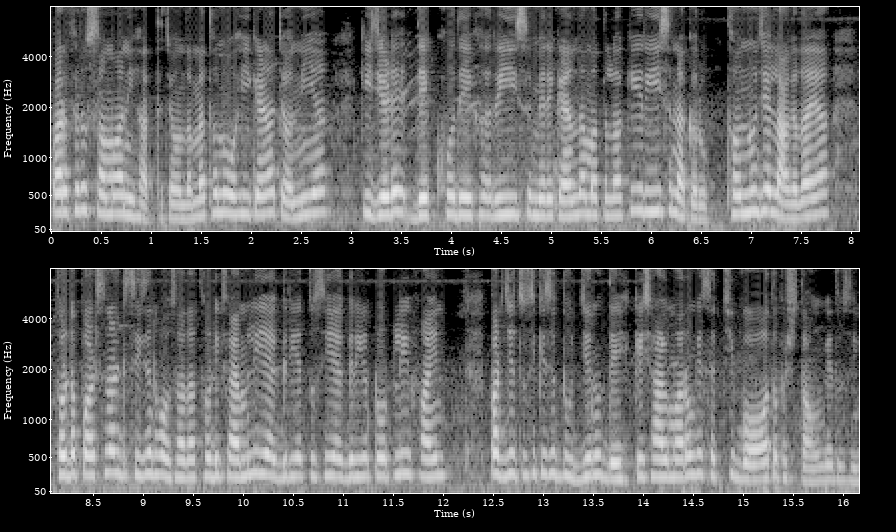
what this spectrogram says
ਪਰ ਫਿਰ ਉਹ ਸਮਾਂ ਨਹੀਂ ਹੱਥ 'ਚ ਆਉਂਦਾ। ਮੈਂ ਤੁਹਾਨੂੰ ਉਹੀ ਕਹਿਣਾ ਚਾਹੁੰਦੀ ਆ ਕਿ ਜਿਹੜੇ ਦੇਖੋ ਦੇਖ ਰੀਸ ਮੇਰੇ ਕਹਿਣ ਦਾ ਮਤਲਬ ਆ ਕਿ ਰੀਸ ਨਾ ਕਰੋ। ਤੁਹਾਨੂੰ ਜੇ ਲੱਗਦਾ ਆ, ਤੁਹਾਡਾ ਪਰਸਨਲ ਡਿਸੀਜਨ ਹੋ ਸਕਦਾ, ਤੁਹਾਡੀ ਫੈਮਿਲੀ ਐਗਰੀ ਹੈ ਤੁਸੀਂ ਐਗਰੀ ਹੋ ਟੋਟਲੀ ਫਾਈਨ ਪਰ ਜੇ ਤੁਸੀਂ ਕਿਸੇ ਦੂਜੇ ਨੂੰ ਦੇਖ ਕੇ ਛਾਲ ਮਾਰੋਗੇ, ਸੱਚੀ ਬਹੁਤ ਪਛਤਾਓਗੇ ਤੁਸੀਂ।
